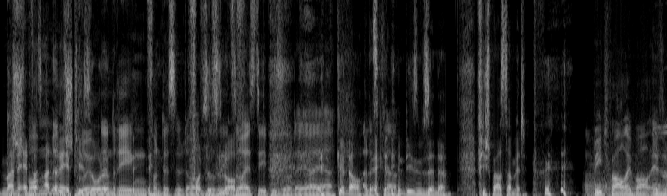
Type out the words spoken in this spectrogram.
mal eine etwas andere im Episode. Regen von Düsseldorf. Von So, Düsseldorf. sieht- so heißt die Episode, ja, ja. Genau. Alles klar. In diesem Sinne. Viel Spaß damit. Beach volleyball is a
